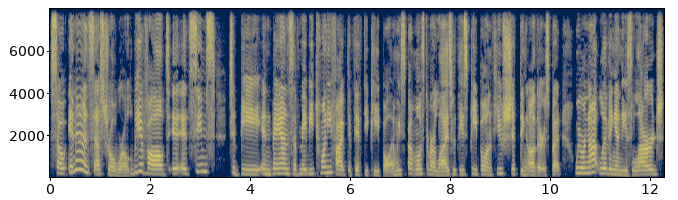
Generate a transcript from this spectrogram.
So, in an ancestral world, we evolved, it, it seems to be in bands of maybe 25 to 50 people. And we spent most of our lives with these people and a few shifting others. But we were not living in these large,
